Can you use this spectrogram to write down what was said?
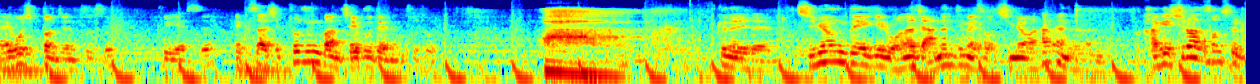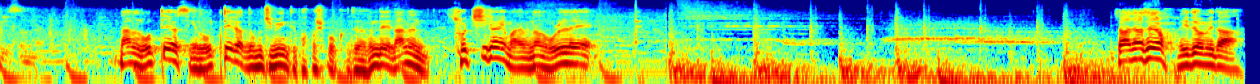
150 던지는 투수 vs 140 초중반 제구되는 투수. 와. 근데 이제 지명되길 원하지 않는 팀에서 지명을 하면은 가기 싫어하는 선수들도 있었나요? 나는 롯데였으니까 롯데가 너무 주민한테 받고 싶었거든. 근데 나는 솔직하게 말하면 나는 원래 자 안녕하세요 이대호입니다.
